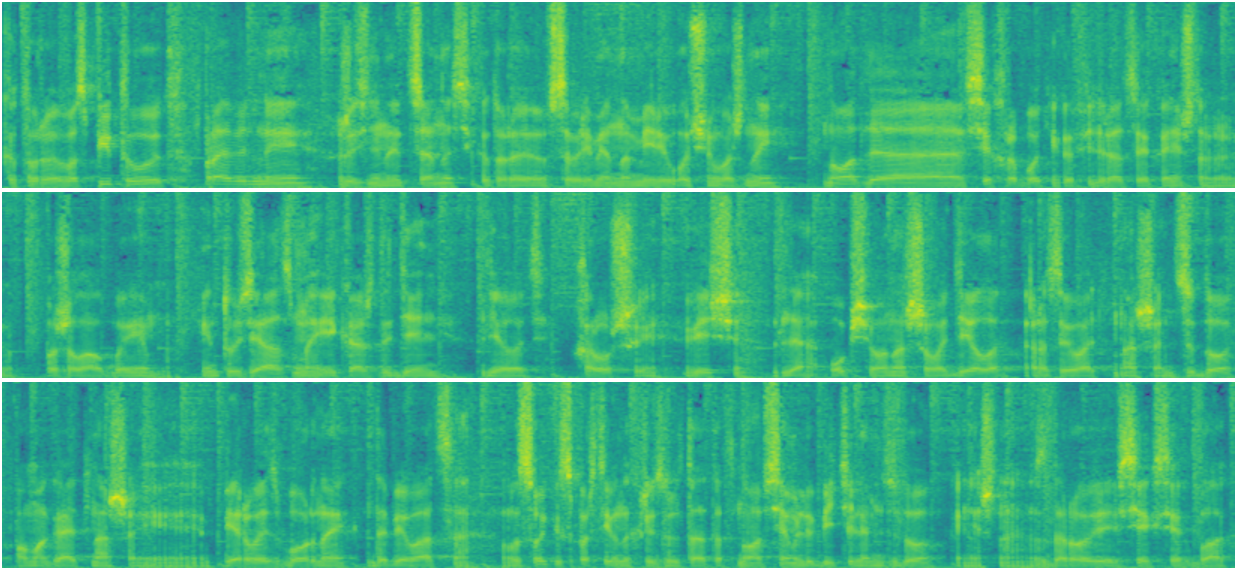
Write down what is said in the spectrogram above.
которые воспитывают правильные жизненные ценности, которые в современном мире очень важны. Ну а для всех работников Федерации, конечно же, пожелал бы им энтузиазма и каждый день делать хорошие вещи для общего нашего дела, развивать наше дзюдо, помогать нашей первой сборной добиваться высоких спортивных результатов. Ну а всем любителям дзюдо, конечно, здоровья и всех-всех благ.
